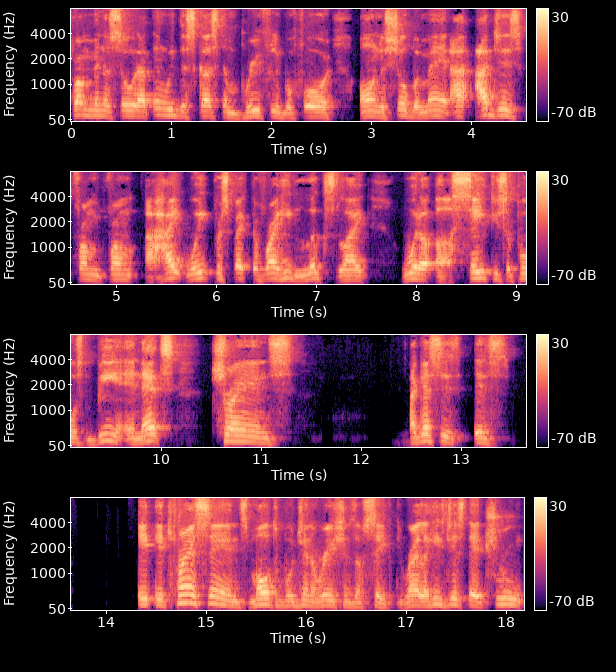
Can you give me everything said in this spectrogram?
from Minnesota. I think we discussed him briefly before on the show, but man, I, I just from from a height weight perspective, right? He looks like what a, a safety supposed to be, and that's trans. I guess is is it, it, transcends multiple generations of safety, right? Like he's just that true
